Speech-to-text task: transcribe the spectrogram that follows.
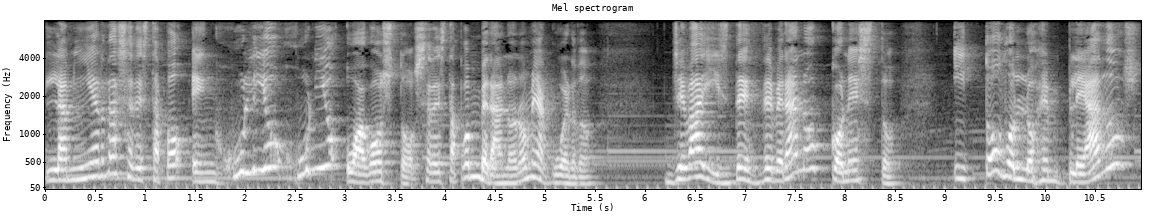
la mierda se destapó en julio, junio o agosto. Se destapó en verano, no me acuerdo. Lleváis desde verano con esto. Y todos los empleados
